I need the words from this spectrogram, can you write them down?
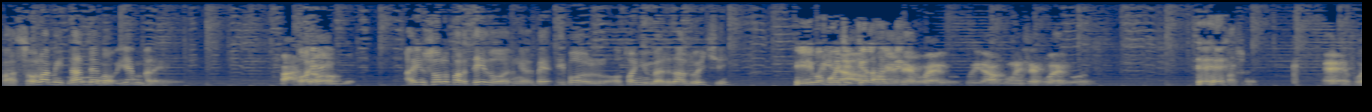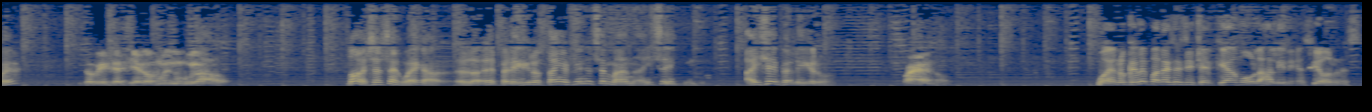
Pasó la mitad de noviembre. Pasó. Hoy hay, un solo partido en el béisbol otoño invernal, Luigi. Sí, vamos a Cuidado chequear las con ese juego, cuidado con ese juego. ¿eh? ¿Qué pasó? ¿Eh? ¿Qué fue? Lo que ese cielo muy nublado. No, ese se juega. El, el peligro está en el fin de semana. Ahí sí. Ahí sí hay peligro. Bueno, Bueno, ¿qué le parece si chequeamos las alineaciones?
